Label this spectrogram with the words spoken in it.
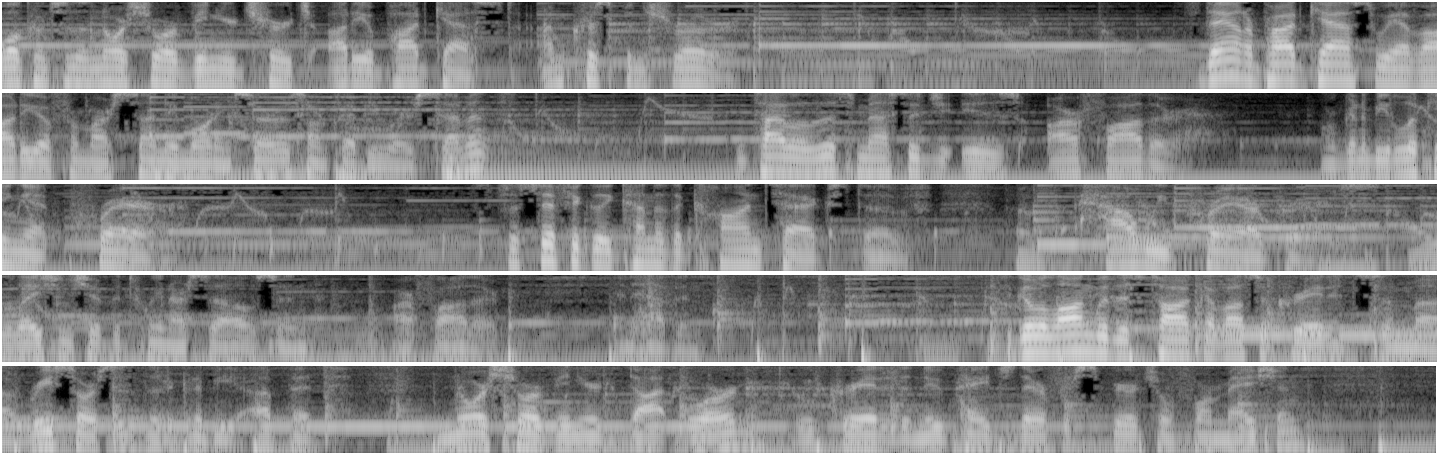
Welcome to the North Shore Vineyard Church audio podcast. I'm Crispin Schroeder. Today on our podcast, we have audio from our Sunday morning service on February 7th. The title of this message is Our Father. We're going to be looking at prayer, specifically, kind of the context of, of how we pray our prayers, the relationship between ourselves and our Father in heaven. To go along with this talk, I've also created some uh, resources that are going to be up at northshorevineyard.org. We've created a new page there for spiritual formation.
